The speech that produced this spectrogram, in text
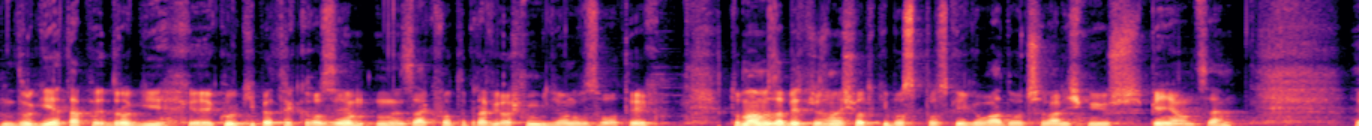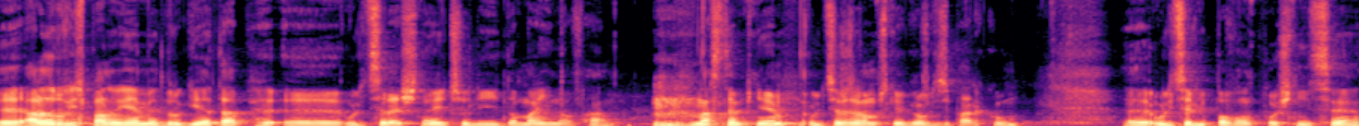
drugi etap drogi e, Kurki Petrykozy za kwotę prawie 8 milionów złotych. Tu mamy zabezpieczone środki, bo z Polskiego Ładu otrzymaliśmy już pieniądze. E, Ale również planujemy drugi etap e, ulicy Leśnej, czyli do Malinowa. Następnie ulicę Żeromskiego w Lidzbarku, ulicę Lipową w Płośnicy,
